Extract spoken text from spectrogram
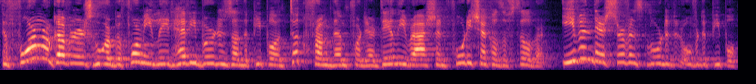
The former governors who were before me laid heavy burdens on the people and took from them for their daily ration 40 shekels of silver. Even their servants lorded it over the people,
